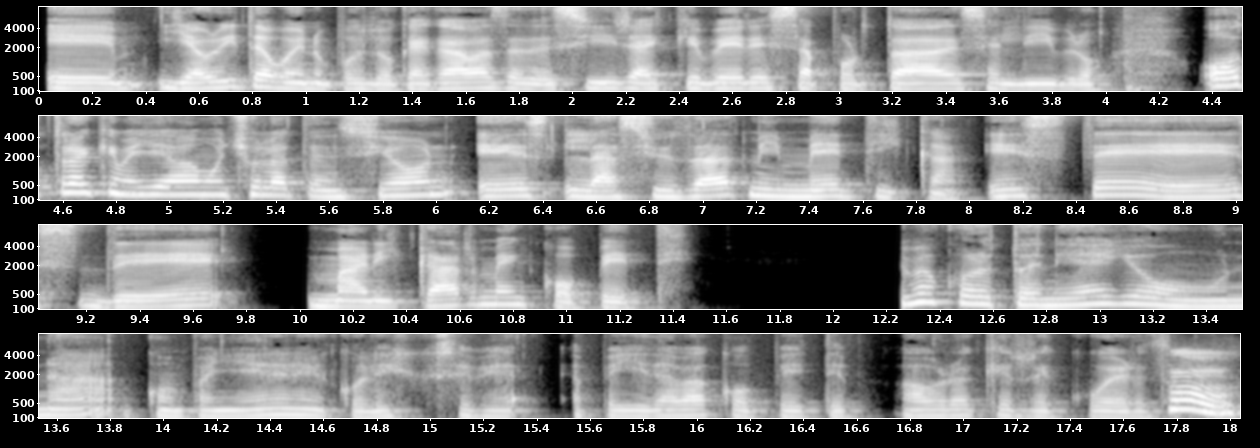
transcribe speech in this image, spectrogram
eh, y ahorita, bueno, pues lo que acabas de decir, hay que ver esa portada de ese libro. Otra que me llama mucho la atención es La ciudad mimética. Este es de Mari Carmen Copete. Yo me acuerdo, tenía yo una compañera en el colegio que se apellidaba Copete, ahora que recuerdo. Hmm.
